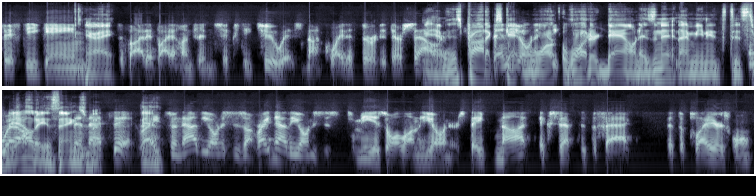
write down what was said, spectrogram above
50 games right. divided by 162 is not quite a third of their salary. Yeah, I mean, this product's then getting wa- watered down, isn't it? I mean, it's, it's the well, reality of things. And that's it, right? Yeah. So now the onus is on, right now the onus is, to me, is all on the owners. They've not accepted the fact that the players won't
